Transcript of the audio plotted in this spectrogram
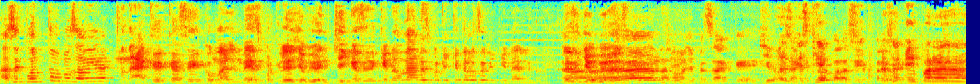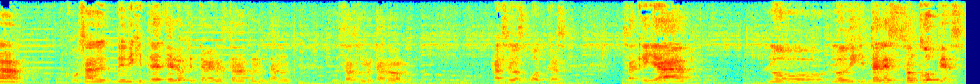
¿hace cuánto? No sabía. Nah, que casi como al mes porque les llovió en chingas y de que no mames, porque quitan los originales? Les Ah, llovió así. no, no, yo pensaba que. Sí, ya pues, es que, para siempre. o sea, eh, para, o sea, de, de digital, es lo que también estaba comentando, lo estabas comentando hace dos podcasts, o sea, que ya lo- los digitales son copias,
